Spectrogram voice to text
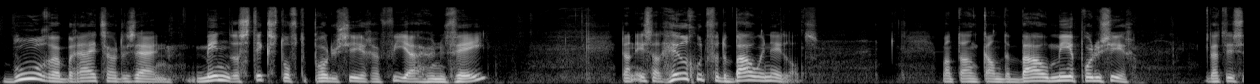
boeren bereid zouden zijn minder stikstof te produceren via hun vee... dan is dat heel goed voor de bouw in Nederland. Want dan kan de bouw meer produceren. Dat is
